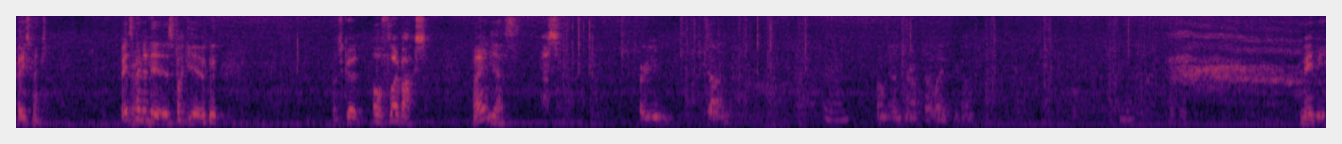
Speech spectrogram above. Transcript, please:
Basement Basement it is. Fuck it. was good. Oh, flare box. Right? yes. Yes. Are you done? I'm gonna turn off that light if you're done. Okay. Maybe.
